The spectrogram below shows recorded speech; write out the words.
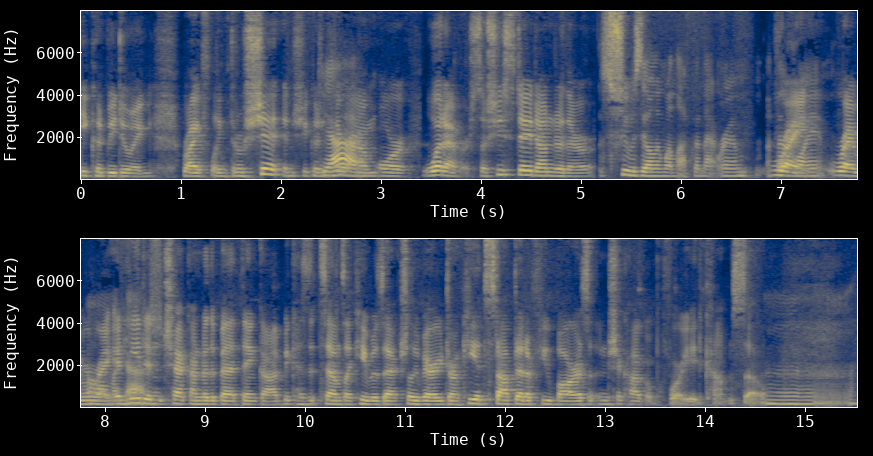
he could be doing, rifling through shit and she could Yeah. hear him or whatever. So she stayed under there She was the only one left in that room at that Right, point. right, right, Oh right. my And he didn't check under the bed, thank God, because it sounds like he was actually very drunk. He had stopped at a few bars in Chicago before he had come. So, Mm.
